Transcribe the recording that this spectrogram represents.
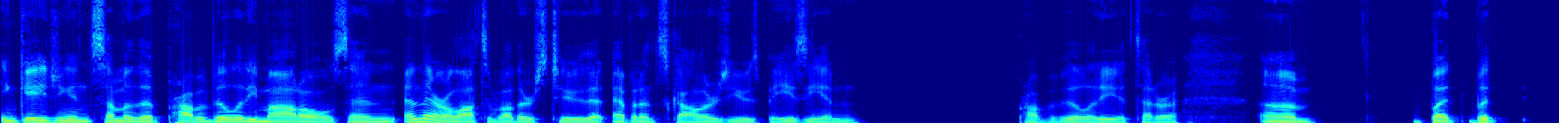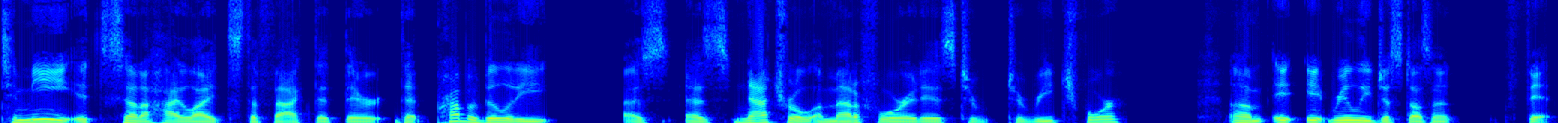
engaging in some of the probability models and and there are lots of others too that evidence scholars use Bayesian probability, et cetera. Um, but but to me, it sort of highlights the fact that there that probability as as natural a metaphor it is to to reach for, um, it it really just doesn't fit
